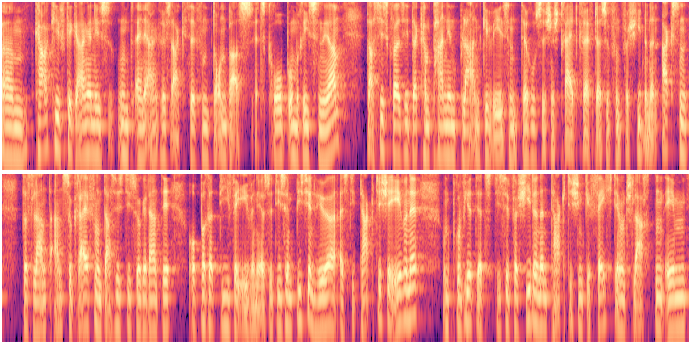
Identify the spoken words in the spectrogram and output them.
ähm, Kharkiv gegangen ist und eine Angriffsachse vom Donbass, jetzt grob umrissen. Ja. Das ist quasi der Kampagnenplan gewesen der russischen Streitkräfte, also von verschiedenen Achsen das Land anzugreifen und das ist die sogenannte operative Ebene. Also die ist ein bisschen höher als die taktische Ebene und probiert jetzt diese verschiedenen taktischen Gefechte und Schlachten eben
